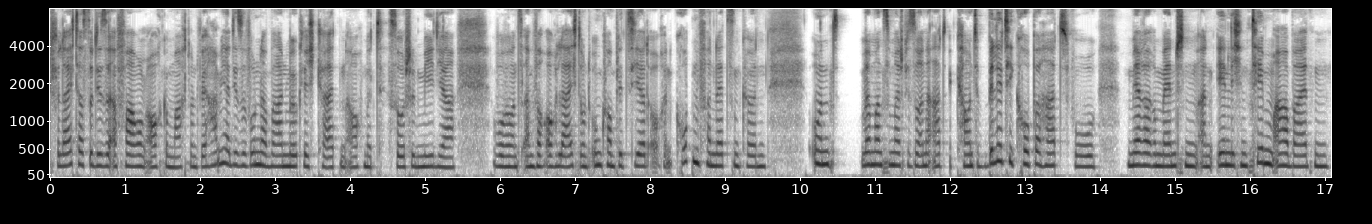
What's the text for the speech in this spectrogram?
vielleicht hast du diese Erfahrung auch gemacht. Und wir haben ja diese wunderbaren Möglichkeiten auch mit Social Media, wo wir uns einfach auch leicht und unkompliziert auch in Gruppen vernetzen können. Und wenn man zum Beispiel so eine Art Accountability-Gruppe hat, wo mehrere Menschen an ähnlichen Themen arbeiten,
